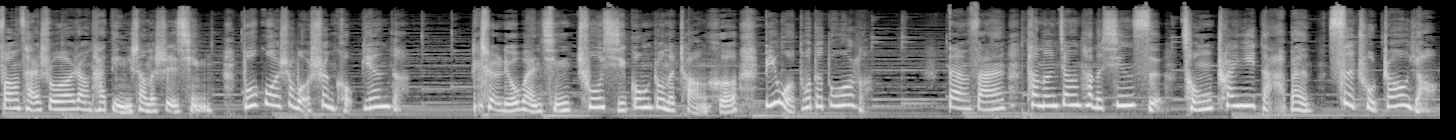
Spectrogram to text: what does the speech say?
方才说让他顶上的事情，不过是我顺口编的。这刘婉晴出席公众的场合比我多得多了。但凡他能将他的心思从穿衣打扮、四处招摇、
